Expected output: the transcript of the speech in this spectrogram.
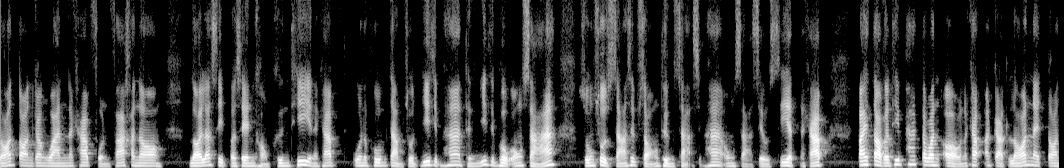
ร้อนตอนกลางวันนะครับ ฝนฟ้าขนองร้อยละ 10%ของพื้นที่นะครับอุณหภูมิต่ำสุด 25-26 องศา สูงสุด 32-35 องศาเซลเซียสนะครับไปต่อกันที่ภาคตะวันออกนะครับอากาศร้อนในตอน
